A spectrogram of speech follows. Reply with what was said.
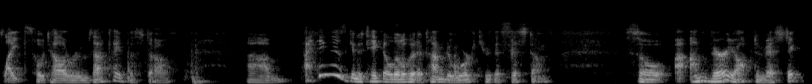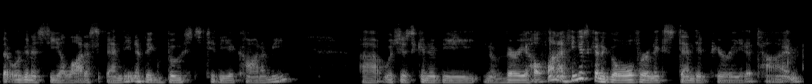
flights hotel rooms that type of stuff um, i think it's going to take a little bit of time to work through the system. So i'm very optimistic that we're going to see a lot of spending a big boost to the economy uh, which is going to be you know very helpful and i think it's going to go over an extended period of time.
